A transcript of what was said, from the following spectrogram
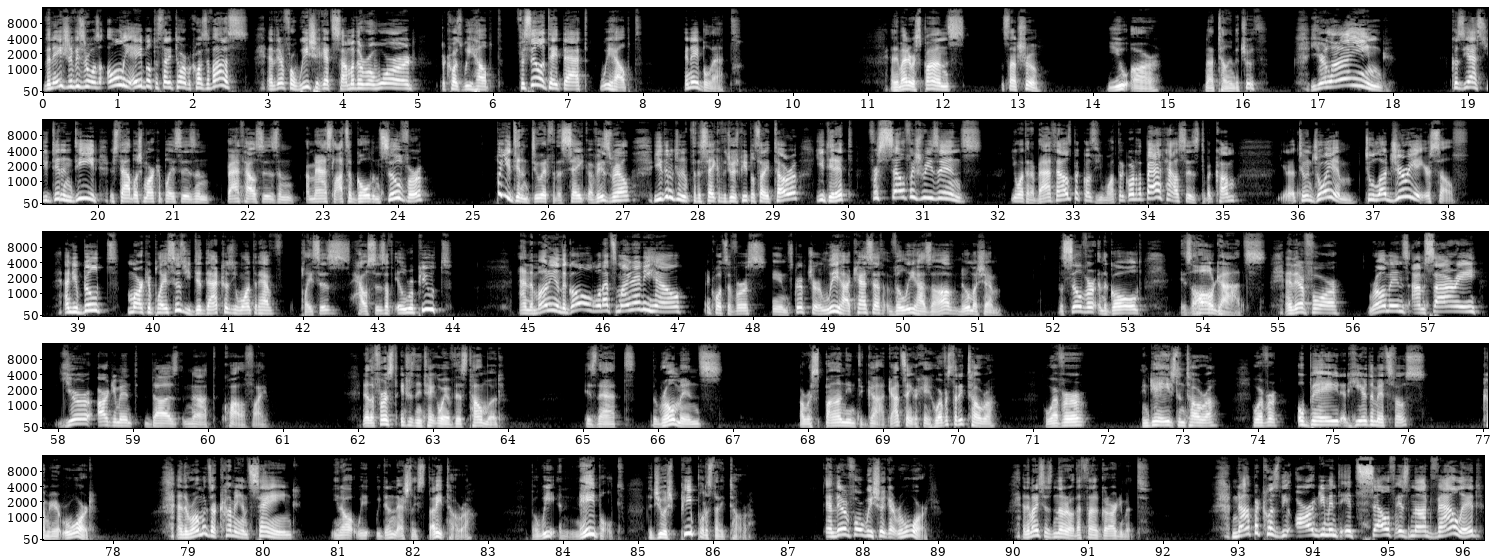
the nation of Israel was only able to study Torah because of us, and therefore we should get some of the reward because we helped facilitate that. We helped enable that. And the Almighty responds, it's not true. You are not telling the truth. You're lying. Because yes, you did indeed establish marketplaces and bathhouses and amass lots of gold and silver, but you didn't do it for the sake of Israel. You didn't do it for the sake of the Jewish people study Torah. You did it for selfish reasons. You wanted a bathhouse because you wanted to go to the bathhouses to become, you know, to enjoy him, to luxuriate yourself. And you built marketplaces. You did that because you wanted to have places, houses of ill repute. And the money and the gold, well, that's mine anyhow. And quotes a verse in scripture, Liha kesef v'liha zahav nu'um Hashem. The silver and the gold is all God's. And therefore, Romans, I'm sorry, your argument does not qualify. Now, the first interesting takeaway of this Talmud is that the Romans are responding to God. God's saying, okay, whoever studied Torah, whoever engaged in Torah, whoever obeyed, adhered the mitzvos, come get reward. And the Romans are coming and saying, you know, we, we didn't actually study Torah but we enabled the Jewish people to study Torah. And therefore we should get reward. And the Almighty says, no, no, no, that's not a good argument. Not because the argument itself is not valid,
